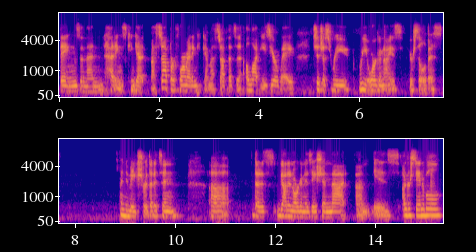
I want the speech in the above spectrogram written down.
things and then headings can get messed up or formatting can get messed up. That's a, a lot easier way to just re reorganize your syllabus and to make sure that it's in uh, that it's got an organization that um, is understandable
